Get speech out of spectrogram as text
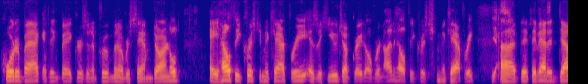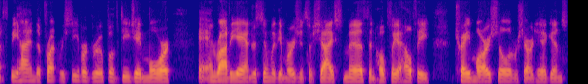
quarterback, I think Baker's an improvement over Sam Darnold. A healthy Christian McCaffrey is a huge upgrade over an unhealthy Christian McCaffrey. Yes. Uh, they, have added depth behind the front receiver group of DJ Moore and Robbie Anderson with the emergence of Shi Smith and hopefully a healthy Trey Marshall, Rashard Higgins.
